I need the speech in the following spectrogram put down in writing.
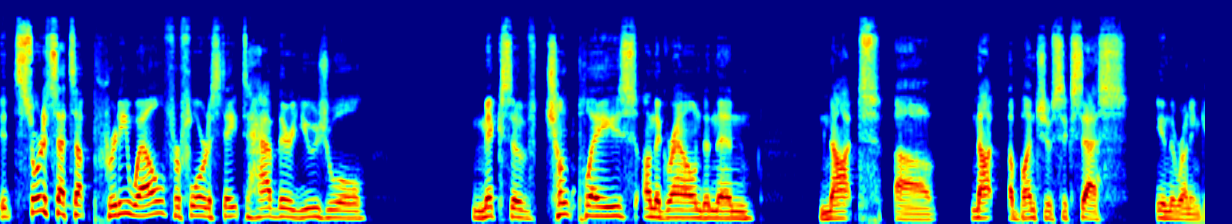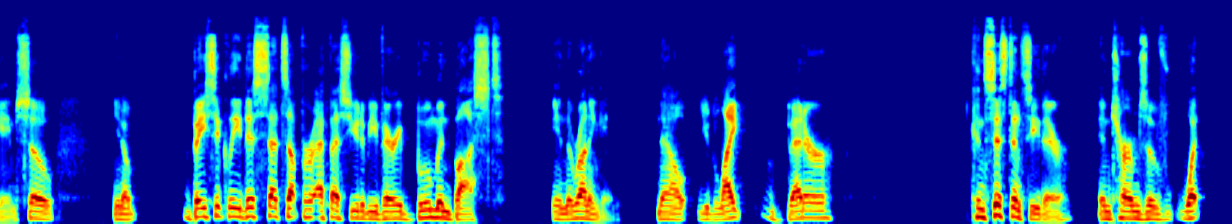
it sort of sets up pretty well for Florida State to have their usual mix of chunk plays on the ground and then not uh, not a bunch of success in the running game. So, you know, basically this sets up for FSU to be very boom and bust in the running game. Now, you'd like better consistency there in terms of what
